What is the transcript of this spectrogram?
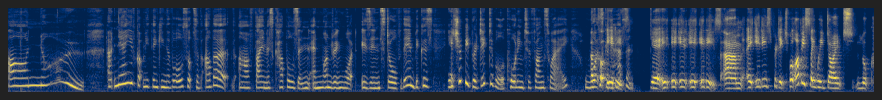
Oh no! Uh, now you've got me thinking of all sorts of other uh, famous couples and, and wondering what is in store for them because Yeah. it should be predictable according to feng shui what's going to is. Yeah, it, it, it is. Um, it is predictable. Obviously, we don't look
